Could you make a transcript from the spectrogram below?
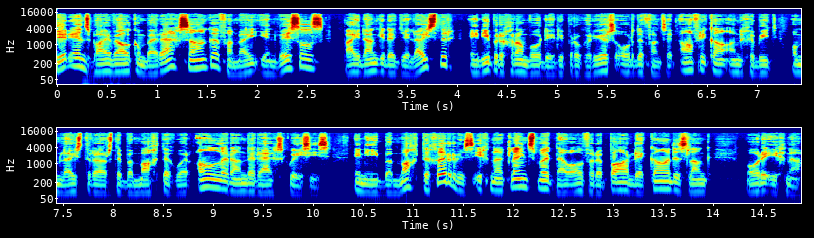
Weereens baie welkom by Regsake van my Een Wessels. Baie dankie dat jy luister en die program word deur die Prokureursorde van Suid-Afrika aangebied om luisteraars te bemagtig oor allerlei regskwessies. En die bemagtiger is Ignas Kleinsmid nou al vir 'n paar dekades lank. Môre Ignas.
